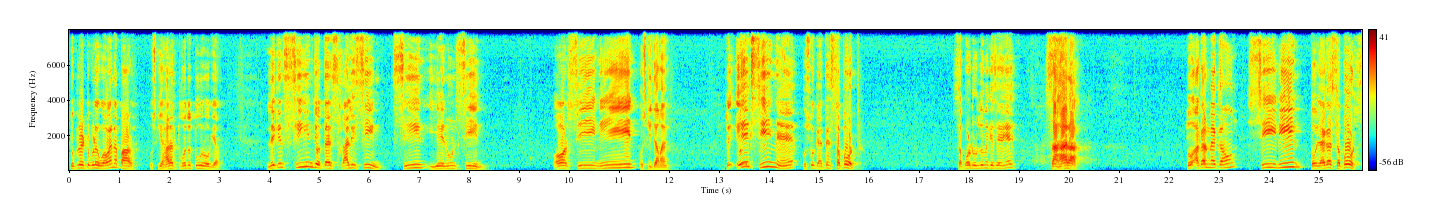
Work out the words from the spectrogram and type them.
ٹکڑے ٹکڑے ہوا ہے نا، پہاڑ۔ اس کی حالت وہ تو تور ہو گیا۔ لیکن سین جو ہوتا ہے، خالی سین سین، یہ نون سین۔ اور سینین، اس کی جمع ہے۔ تو ایک سین ہے، اس کو کہتے ہیں سپورٹ۔ سپورٹ اردو میں کیسے کہیں گے سہارا۔ تو اگر میں کہوں سینین، تو ہو جائے گا سپورٹس۔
